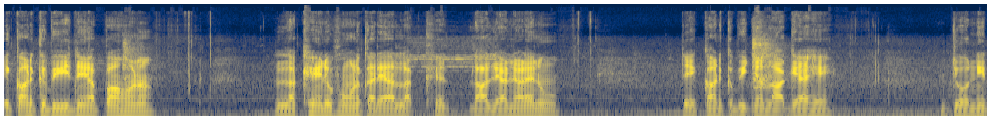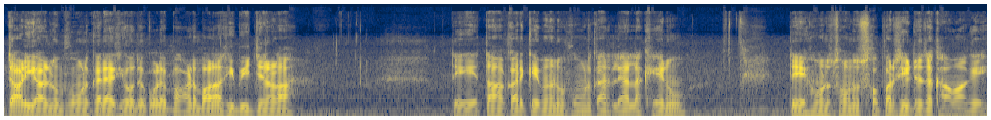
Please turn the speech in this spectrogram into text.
ਇਹ ਕਣਕ ਬੀਜਦੇ ਆਪਾਂ ਹੁਣ। ਲੱਖੇ ਨੂੰ ਫੋਨ ਕਰਿਆ ਲੱਖੇ ਲਾਲਿਆਂ ਵਾਲੇ ਨੂੰ ਤੇ ਕਣਕ ਬੀਜਣ ਲੱਗ ਗਿਆ ਇਹ। ਜੋਨੀ ਢਾਲੀਵਾਲ ਨੂੰ ਫੋਨ ਕਰਿਆ ਸੀ, ਉਹਦੇ ਕੋਲੇ ਬਾਣ ਬਾਲਾ ਸੀ ਬੀਜਣ ਵਾਲਾ। ਤੇ ਤਾਂ ਕਰਕੇ ਮੈਂ ਉਹਨੂੰ ਫੋਨ ਕਰ ਲਿਆ ਲੱਖੇ ਨੂੰ। ਤੇ ਹੁਣ ਤੁਹਾਨੂੰ ਸੁਪਰ ਸੀਡਰ ਦਿਖਾਵਾਂਗੇ।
